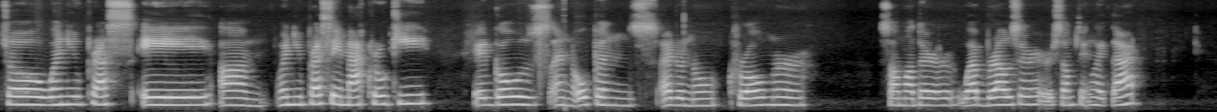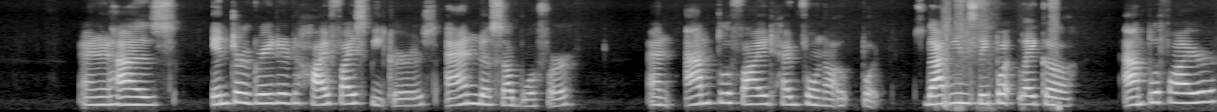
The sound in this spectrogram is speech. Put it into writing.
so when you press a um when you press a macro key it goes and opens I don't know Chrome or some other web browser or something like that. And it has integrated hi-fi speakers and a subwoofer and amplified headphone output. So that means they put like a amplifier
